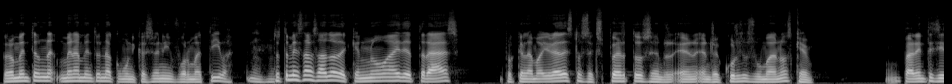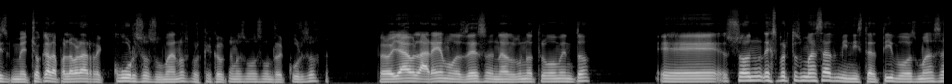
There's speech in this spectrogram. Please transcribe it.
pero meramente una, comunicación informativa. Entonces también estamos hablando de que no hay detrás, porque la mayoría de estos expertos en recursos humanos, que paréntesis, me choca la palabra recursos humanos porque creo que no somos un recurso, pero ya hablaremos de eso en algún otro momento. Eh, son expertos más administrativos, más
